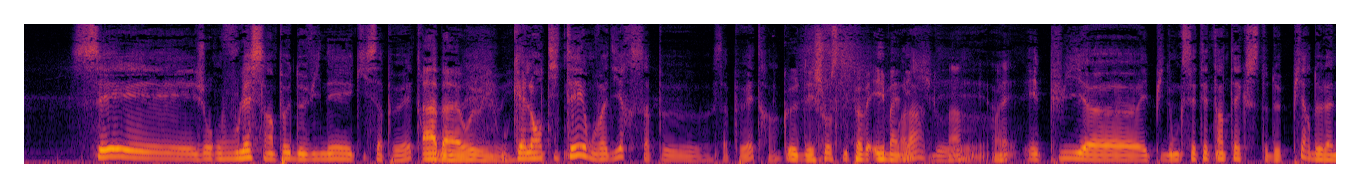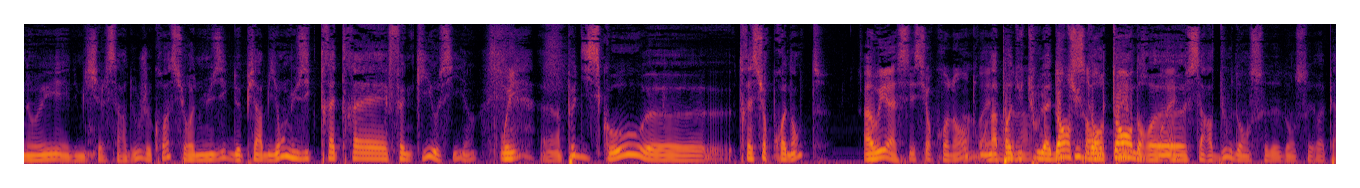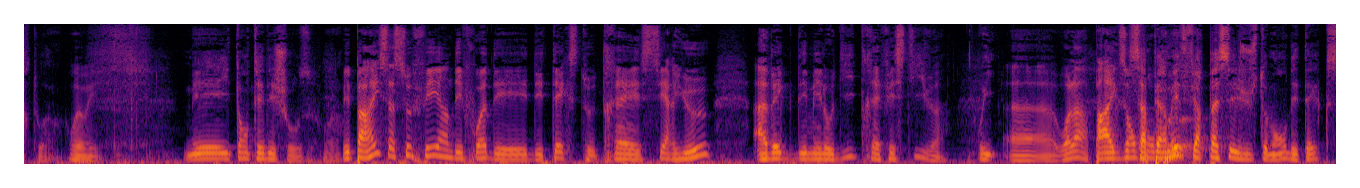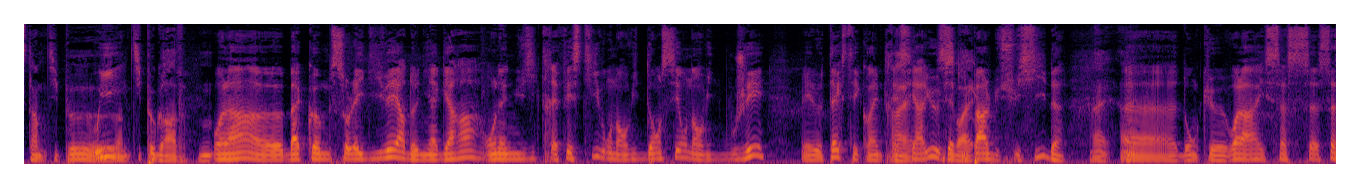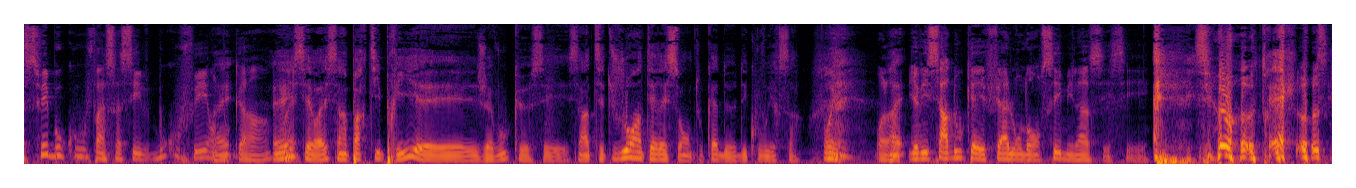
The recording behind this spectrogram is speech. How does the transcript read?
C'est, on vous laisse un peu deviner qui ça peut être. Ah ou- bah oui, oui, ou oui. quelle entité, on va dire, ça peut, ça peut être. hein. Que des choses qui peuvent émaner. Voilà. des- hein, ouais. ouais. Et puis, euh, et puis donc c'était un texte de Pierre Delanoë et de Michel Sardou, je crois, sur une musique de Pierre Billon, musique très très funky aussi, hein. Oui. Euh, un peu disco, euh, très surprenante. Ah oui, assez surprenante. on ouais, n'a pas voilà. du tout l'habitude d'entendre même, euh, ouais. Sardou dans ce dans ce répertoire. Ouais, oui. Mais il tentait des choses. Voilà. Mais pareil, ça se fait hein, des fois des, des textes très sérieux avec des mélodies très festives. Oui. Euh, voilà. Par exemple, Ça permet peut- de faire passer justement des textes un petit peu, euh, Oui. un petit peu graves. Mm. Voilà, euh, bah comme Soleil d'hiver de Niagara. On a une musique très festive, on a envie de danser, on a envie de bouger. Mais le texte est quand même très Ouais, sérieux puisqu'il parle du suicide. Ouais, ouais. Euh, donc euh, voilà, et ça, ça, ça se fait beaucoup. Enfin, ça s'est beaucoup fait en tout cas. hein. Oui, c'est vrai, c'est un parti pris et j'avoue que c'est toujours intéressant en tout cas de découvrir ça. Oui, voilà. Ouais. Il y avait Sardou qui avait fait Allons danser, mais là c'est c'est c'est autre chose.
